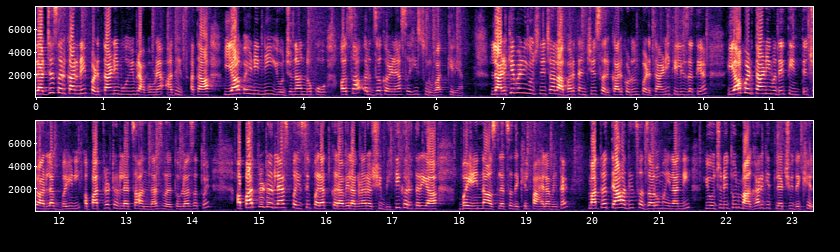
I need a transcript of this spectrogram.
राज्य सरकारने पडताळणी मोहीम राबवण्याआधीच आता या बहिणींनी योजना नको असा अर्ज करण्यासही सुरुवात केली आहे. लाडकी बहीण योजनेच्या लाभार्थ्यांची सरकारकडून पडताळणी केली जाते. या पडताळणीमध्ये तीन ते चार लाख बहिणी अपात्र ठरल्याचा अंदाज वर्तवला जातोय. अपात्र ठरल्यास पैसे परत करावे लागणार अशी भीती खरं तर या बहिणींना असल्याचं देखील पाहायला मिळत आहे मात्र त्याआधीच हजारो महिलांनी योजनेतून माघार घेतल्याची देखील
